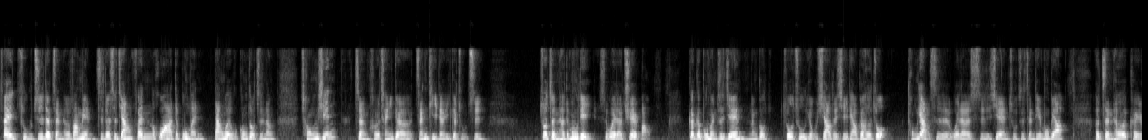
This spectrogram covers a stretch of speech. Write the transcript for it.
在组织的整合方面，指的是将分化的部门、单位或工作职能重新整合成一个整体的一个组织。做整合的目的是为了确保各个部门之间能够做出有效的协调跟合作，同样是为了实现组织整体的目标。而整合可以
